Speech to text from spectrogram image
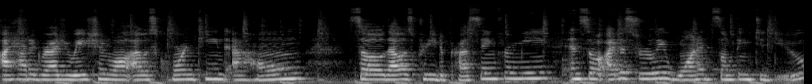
I had a graduation while I was quarantined at home. So that was pretty depressing for me. And so I just really wanted something to do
